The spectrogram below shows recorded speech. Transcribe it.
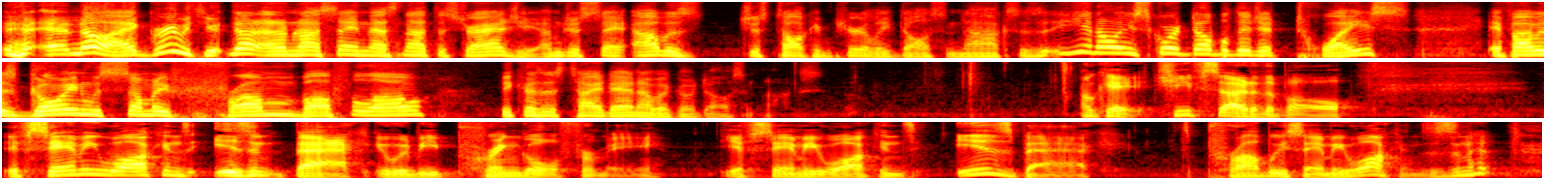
No, I agree with you. No, and I'm not saying that's not the strategy. I'm just saying I was just talking purely Dawson Knox. Is you know he scored double digit twice. If I was going with somebody from Buffalo because it's tight end, I would go Dawson Knox. Okay, Chief side of the ball. If Sammy Watkins isn't back, it would be Pringle for me. If Sammy Watkins is back, it's probably Sammy Watkins, isn't it?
